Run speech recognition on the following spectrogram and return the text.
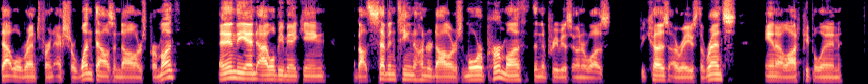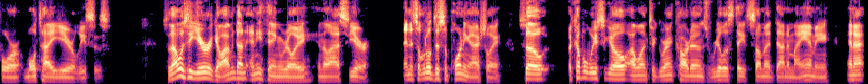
that will rent for an extra $1,000 per month. And in the end, I will be making about $1,700 more per month than the previous owner was because I raised the rents and I locked people in for multi year leases. So that was a year ago. I haven't done anything really in the last year. And it's a little disappointing, actually. So a couple weeks ago, I went to Grant Cardone's real estate summit down in Miami, and I,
